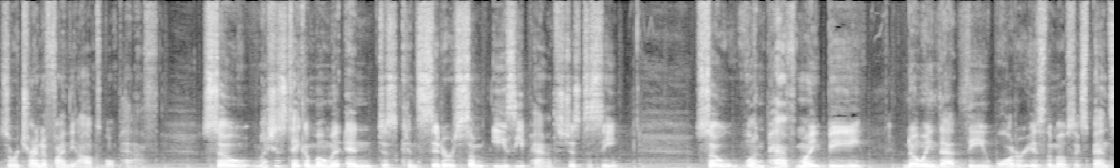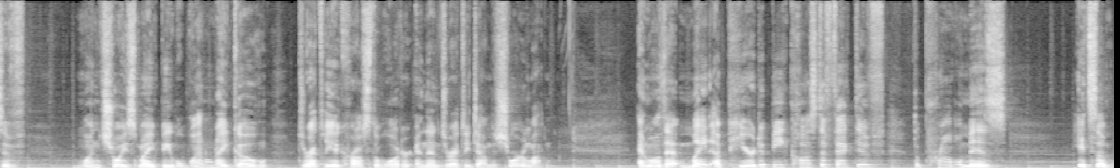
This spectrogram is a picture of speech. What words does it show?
So we're trying to find the optimal path. So let's just take a moment and just consider some easy paths just to see. So one path might be knowing that the water is the most expensive. One choice might be, well, why don't I go directly across the water and then directly down the shoreline? And while that might appear to be cost effective, the problem is it's a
